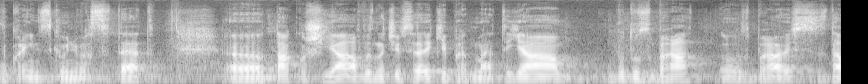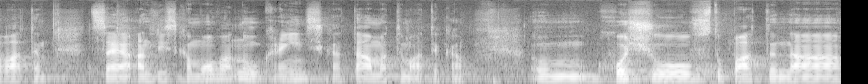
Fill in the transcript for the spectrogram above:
в український університет. Е, Також я визначився, які предмети я буду збира... е, збираюсь здавати. Це англійська мова, ну, українська та математика. Ем, Хочу вступати на,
